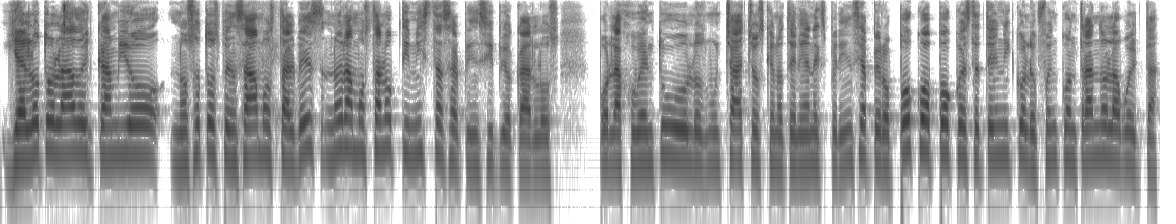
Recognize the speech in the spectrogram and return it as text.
Y al otro lado, en cambio, nosotros pensábamos, tal vez no éramos tan optimistas al principio, Carlos, por la juventud, los muchachos que no tenían experiencia, pero poco a poco este técnico le fue encontrando la vuelta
